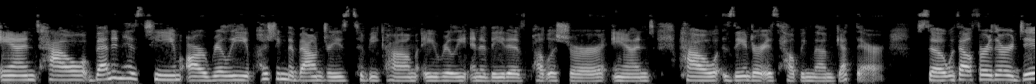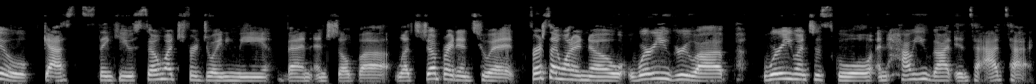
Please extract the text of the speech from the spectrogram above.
and how Ben and his team are really pushing the boundaries to become a really innovative publisher, and how Xandr is helping them get there. So, without further ado, guests, Thank you so much for joining me, Ben and Shilpa. Let's jump right into it. First, I want to know where you grew up, where you went to school, and how you got into ad tech.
